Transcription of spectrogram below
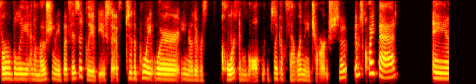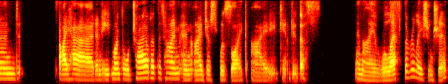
verbally and emotionally, but physically abusive to the point where, you know, there was court involved. It was like a felony charge. So it was quite bad. And I had an eight month old child at the time, and I just was like, I can't do this. And I left the relationship.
